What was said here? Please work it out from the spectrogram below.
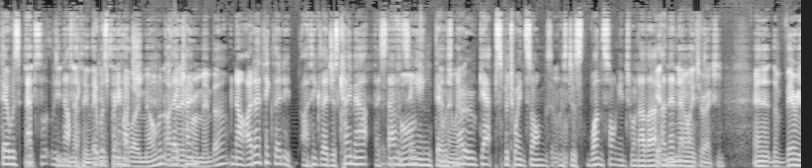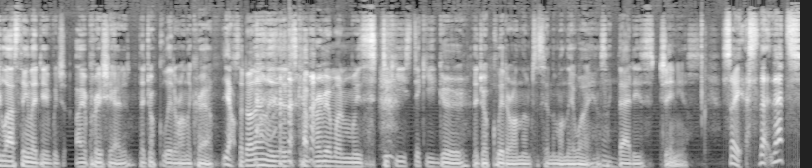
There was They absolutely nothing. nothing. It was pretty much "Hello, Melbourne." I don't even remember. No, I don't think they did. I think they just came out, they, started performed, singing. There was no went. gaps between songs. It was just one song into another, Yeah, and then no interaction. And at the very last thing they did, which I appreciated, they dropped glitter on the crowd. Yeah. So not only did they just cover everyone with sticky, sticky goo, they dropped glitter on them to send them on their way. And it's Mm. like that is genius. So yes, that, that's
